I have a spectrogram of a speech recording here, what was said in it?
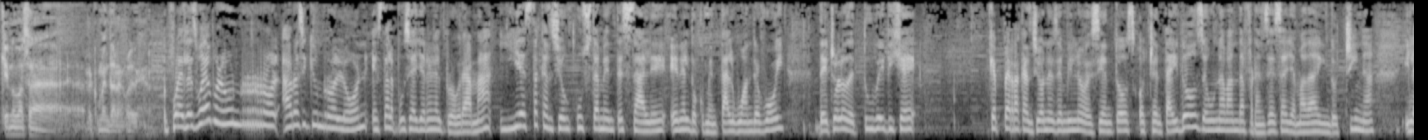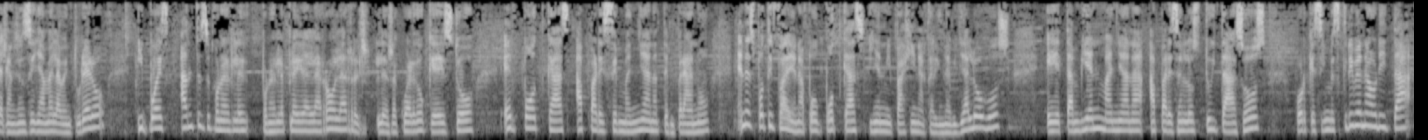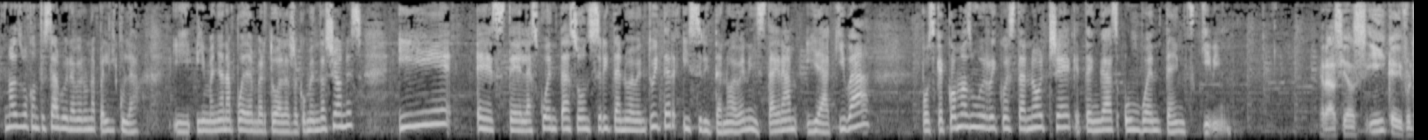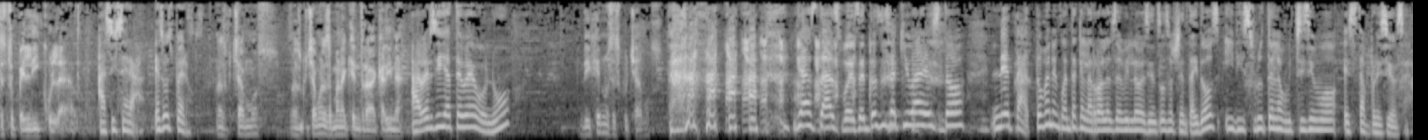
¿qué nos vas a recomendar, Alejandro? Pues les voy a poner un rol, ahora sí que un rolón, esta la puse ayer en el programa y esta canción justamente sale en el documental Wonder Boy. De hecho lo detuve y dije, Qué perra canción es de 1982 de una banda francesa llamada Indochina y la canción se llama El Aventurero. Y pues antes de ponerle, ponerle play a la rola, les recuerdo que esto, el podcast aparece mañana temprano en Spotify, en Apple Podcast y en mi página Karina Villalobos. Eh, también mañana aparecen los tuitazos, porque si me escriben ahorita, no les voy a contestar, voy a ir a ver una película y, y mañana pueden ver todas las recomendaciones. Y este, las cuentas son Srita9 en Twitter y Srita9 en Instagram. Y aquí va pues que comas muy rico esta noche, que tengas un buen Thanksgiving. Gracias y que disfrutes tu película. Así será, eso espero. Nos escuchamos, nos escuchamos la semana que entra, Karina. A ver si ya te veo, ¿no? Dije, nos escuchamos. ya estás, pues. Entonces aquí va esto. Neta, tomen en cuenta que la rola es de 1982 y disfrútenla muchísimo, está preciosa.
